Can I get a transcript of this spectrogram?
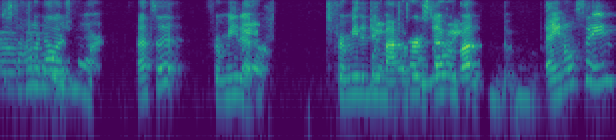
Just $100 more. That's it for me to Well, for me to do well, my first well, ever wait. anal scene.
